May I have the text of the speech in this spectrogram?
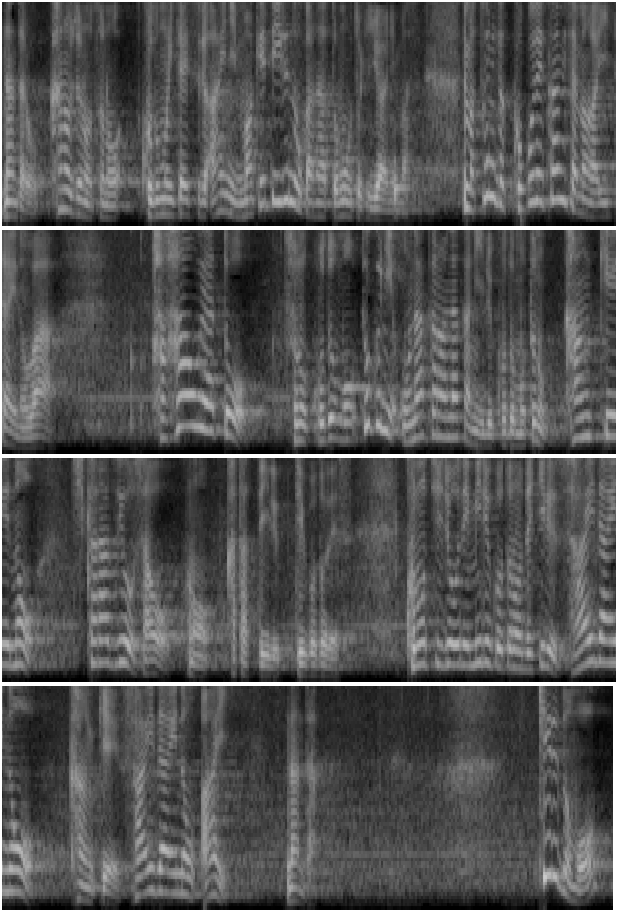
なんだろう彼女のその子供に対する愛に負けているのかなと思う時があります。で、まあ、とにかくここで神様が言いたいのは母親とその子供特にお腹の中にいる子供との関係の力強さをこの語っているということです。この地上で見ることのできる最大の関係最大の愛なんだ。けれども、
